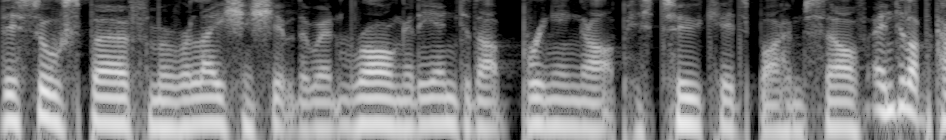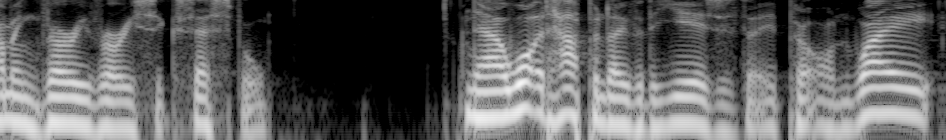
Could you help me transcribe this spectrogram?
this all spurred from a relationship that went wrong. And he ended up bringing up his two kids by himself, ended up becoming very, very successful. Now, what had happened over the years is that he'd put on weight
